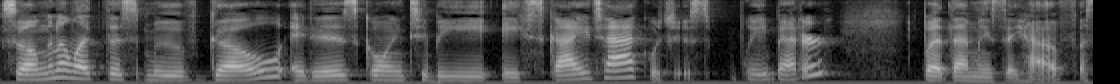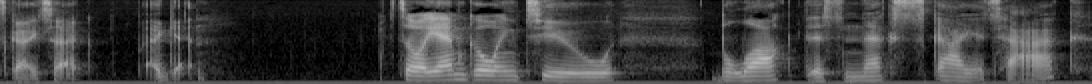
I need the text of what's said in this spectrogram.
So I'm going to let this move go. It is going to be a Sky Attack, which is way better, but that means they have a Sky Attack again. So I am going to block this next sky attack.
